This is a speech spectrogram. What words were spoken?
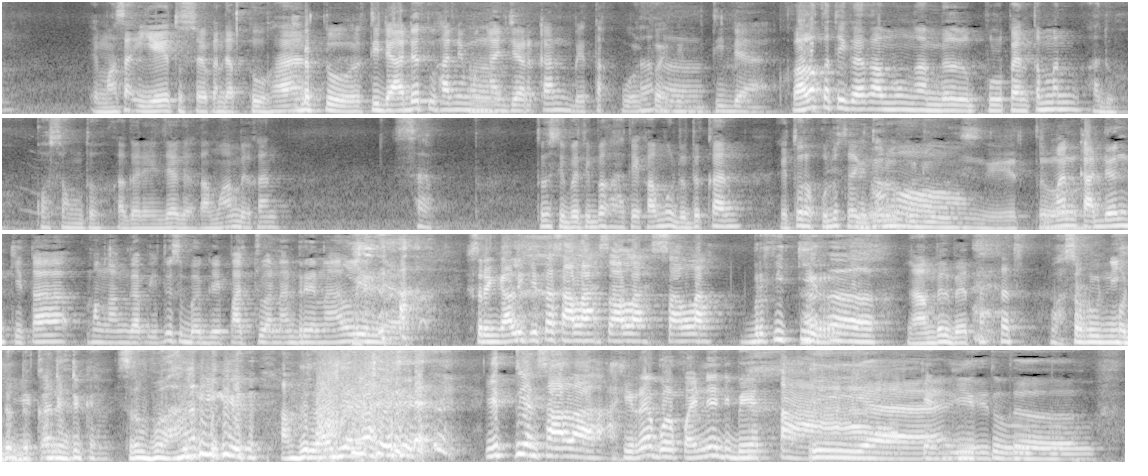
ya masa iya itu sesuai kehendak Tuhan. Betul, tidak ada Tuhan yang mengajarkan betak pulpen Ah. gitu. Tidak. Kalau ketika kamu ngambil pulpen temen, aduh kosong tuh, kagak ada yang jaga. Kamu ambil kan, sap. Terus tiba-tiba hati kamu deg-degan, itu Roh Kudus lagi Itu ngomong, Kudus. gitu. Cuman kadang kita menganggap itu sebagai pacuan adrenalin ya. Seringkali kita salah-salah salah berpikir. Eh, ngambil betak. Wah seru nih. oh deg-degan ya, deg-degan. seru banget. ambil aja. itu yang salah. Akhirnya bolpennya di beta. iya, Kayak gitu.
